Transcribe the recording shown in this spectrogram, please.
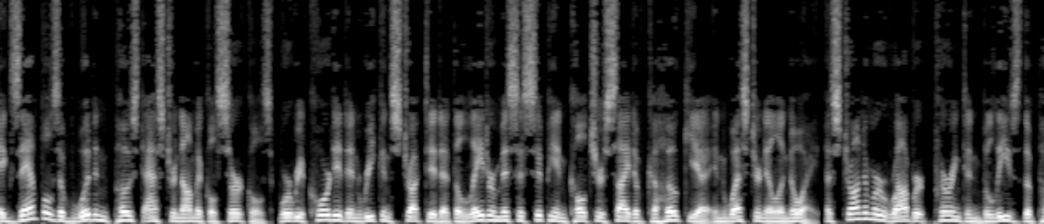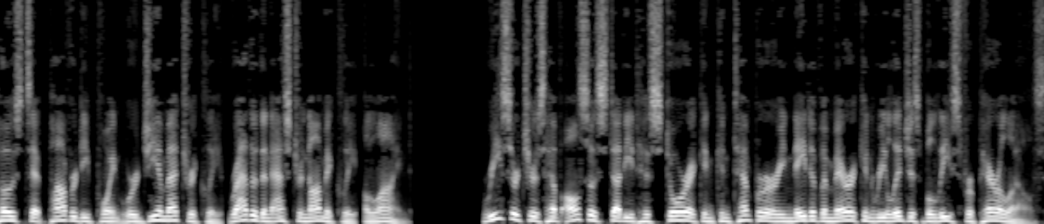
Examples of wooden post-astronomical circles, were recorded and reconstructed at the later Mississippian culture site of Cahokia in western Illinois. Astronomer Robert Purrington believes the posts at Poverty Point were geometrically, rather than astronomically, aligned. Researchers have also studied historic and contemporary Native American religious beliefs for parallels.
